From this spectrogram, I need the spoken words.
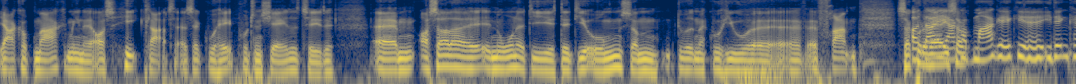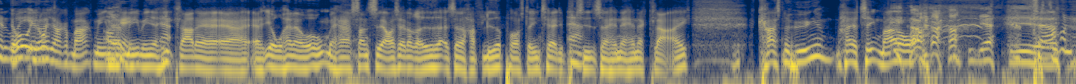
Jakob Mark mener jeg også helt klart altså, kunne have potentialet til det. Um, og så er der nogle af de, de, de unge, som du ved, man kunne hive uh, frem. Så og kunne der det er være, Jacob så... Mark ikke uh, i den kategori? Jo, jo? Jacob Mark mener, Okay. mener jeg helt Ja. klart, er, er, er, jo, han er jo ung, men han har samtidig også allerede altså, haft lederposter internt i partiet, ja. så han er, han er klar. Ikke? Carsten Hønge har jeg tænkt meget over. ja, det, Tør hun?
